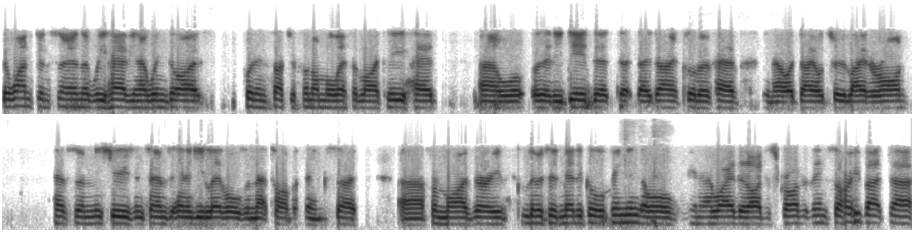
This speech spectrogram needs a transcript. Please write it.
the one concern that we have, you know, when guys put in such a phenomenal effort like he had, uh, or that he did, that, that they don't sort of have, you know, a day or two later on, have some issues in terms of energy levels and that type of thing. So, uh, from my very limited medical opinion, or in a way that I describe it, then sorry, but uh,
